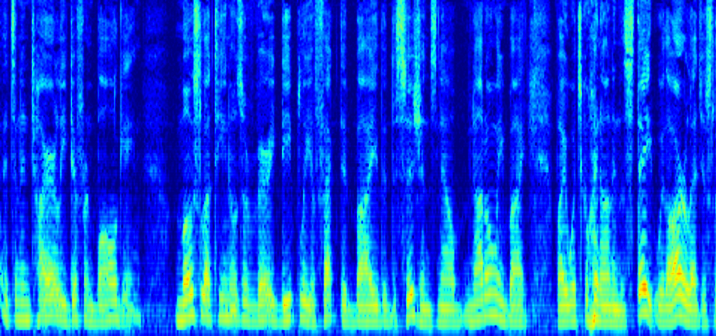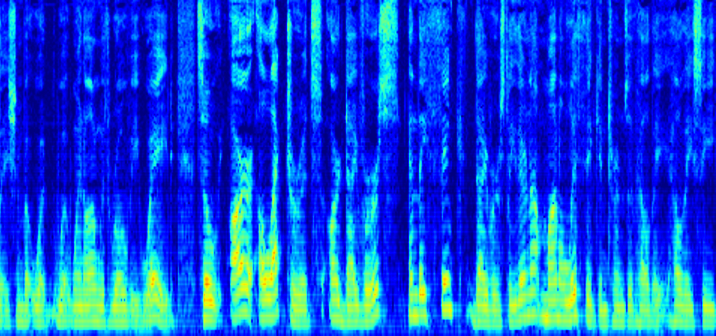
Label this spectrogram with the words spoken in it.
it's an entirely different ball game. Most Latinos are very deeply affected by the decisions now, not only by by what's going on in the state with our legislation, but what, what went on with Roe v. Wade. So our electorates are diverse and they think diversely. They're not monolithic in terms of how they how they see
